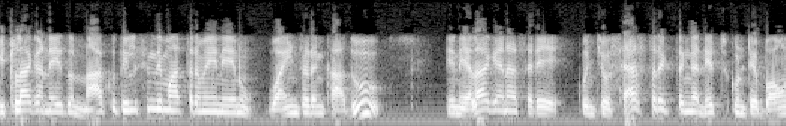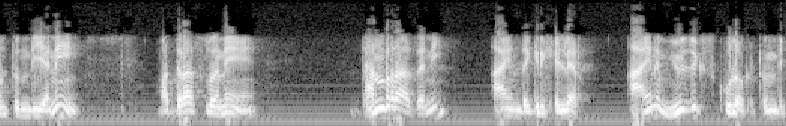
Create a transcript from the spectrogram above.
ఇట్లాగనేది నాకు తెలిసింది మాత్రమే నేను వాయించడం కాదు నేను ఎలాగైనా సరే కొంచెం శాస్త్రయుక్తంగా నేర్చుకుంటే బాగుంటుంది అని మద్రాసులోనే ధనరాజ్ అని ఆయన దగ్గరికి వెళ్ళారు. ఆయన మ్యూజిక్ స్కూల్ ఒకటి ఉంది.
